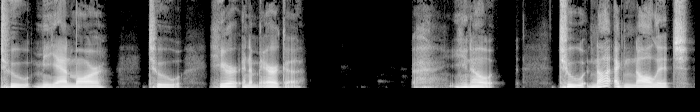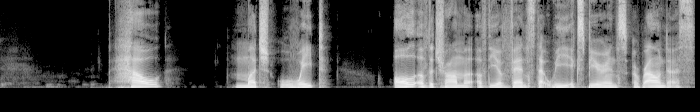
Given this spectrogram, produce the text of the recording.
to Myanmar to here in America, you know, to not acknowledge how much weight all of the trauma of the events that we experience around us,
